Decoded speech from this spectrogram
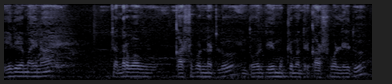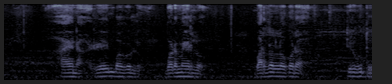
ఏదేమైనా చంద్రబాబు కష్టపడినట్లు ఇంతవరకు ఏ ముఖ్యమంత్రి కష్టపడలేదు ఆయన రేయింబగుళ్ళు బుడమేరులో వరదల్లో కూడా తిరుగుతూ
